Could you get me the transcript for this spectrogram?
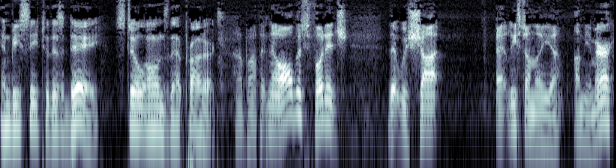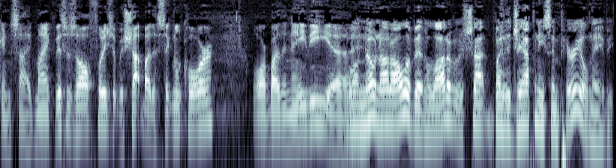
NBC to this day still owns that product. How about that? Now, all this footage that was shot, at least on the uh, on the American side, Mike, this is all footage that was shot by the Signal Corps or by the Navy. Uh, well, no, not all of it. A lot of it was shot by the Japanese Imperial Navy.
